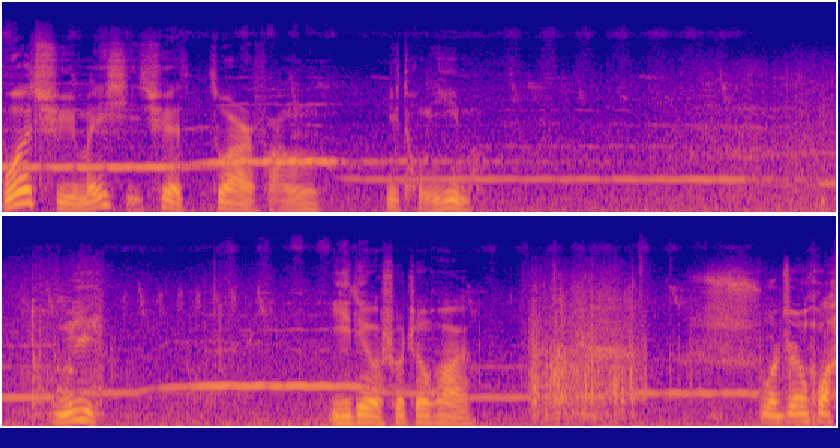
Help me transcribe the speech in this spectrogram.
我娶梅喜鹊做二房，你同意吗？同意。一定要说真话呀。说真话。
